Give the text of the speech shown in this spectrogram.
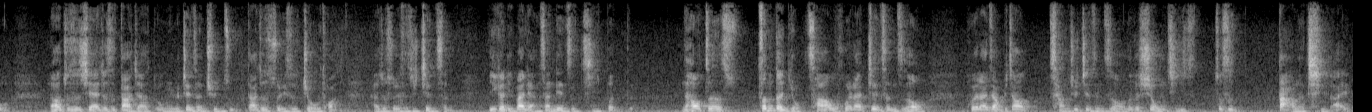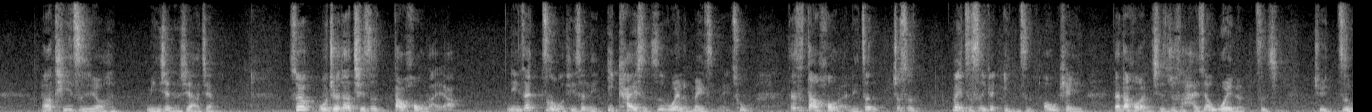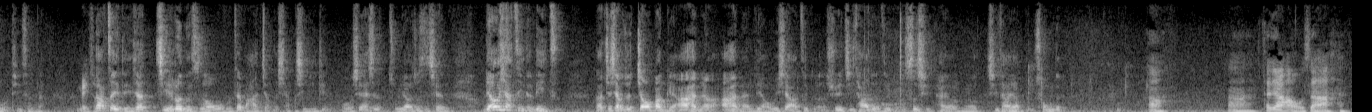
然后就是现在就是大家，我们有个健身群组，大家就是随时揪团，他就随时去健身，一个礼拜两三练是基本的。然后真的真的有差，我回来健身之后。回来这样比较常去健身之后，那个胸肌就是大了起来，然后体脂也有很明显的下降，所以我觉得其实到后来啊，你在自我提升，你一开始是为了妹子没错，但是到后来你真就是妹子是一个影子，OK，但到后来你其实就是还是要为了自己去自我提升的，没错。那这里等一下结论的时候，我们再把它讲的详细一点。我现在是主要就是先聊一下自己的例子。那接下来我就交棒给阿汉，让阿汉来聊一下这个学吉他的这个事情，还有没有其他要补充的？好，啊，大家好，我是阿汉。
